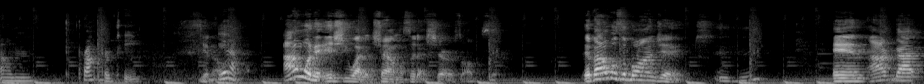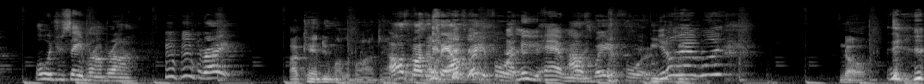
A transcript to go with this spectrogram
um, property. You know, Yeah. I want to issue out a challenge to that sheriff's officer. If I was a LeBron James and I got, What would you say, Bron Bron? right. I can't do my LeBron James. I was about to say I was waiting for it. I knew you had one. I was waiting for it. You don't have one? No, I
